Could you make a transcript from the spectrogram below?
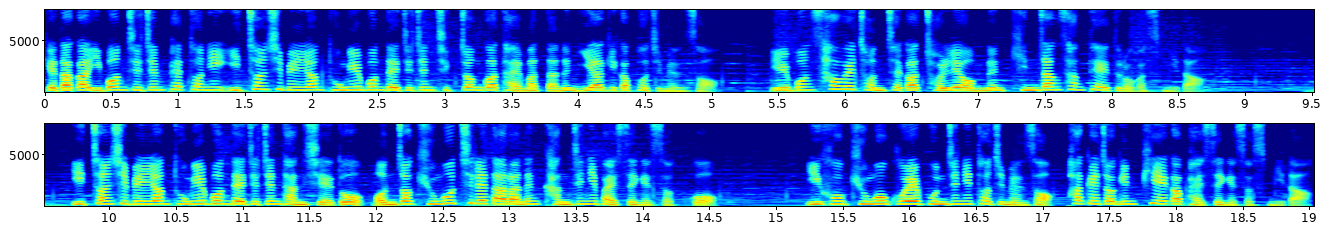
게다가 이번 지진 패턴이 2011년 동일본 대지진 직전과 닮았다는 이야기가 퍼지면서 일본 사회 전체가 전례 없는 긴장 상태에 들어갔습니다. 2011년 동일본 대지진 당시에도 먼저 규모 7에 달하는 강진이 발생했었고 이후 규모 9의 본진이 터지면서 파괴적인 피해가 발생했었습니다.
